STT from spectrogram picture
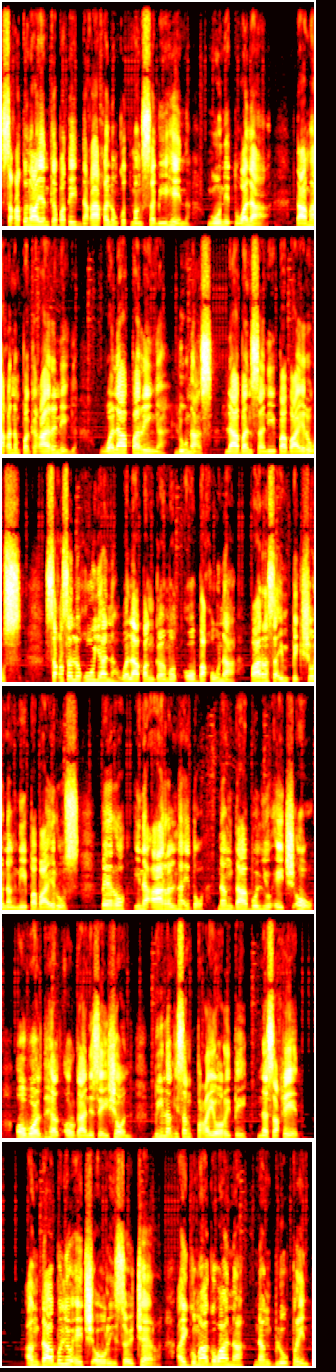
Sa katunayan kapatid, nakakalungkot mang sabihin, ngunit wala. Tama ka ng pagkakarinig, wala pa ring lunas laban sa Nipah virus. Sa kasalukuyan, wala pang gamot o bakuna para sa impeksyon ng Nipah virus pero inaaral na ito ng WHO o World Health Organization bilang isang priority na sakit. Ang WHO researcher ay gumagawa na ng blueprint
